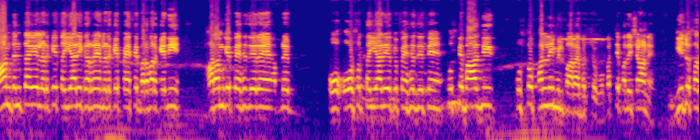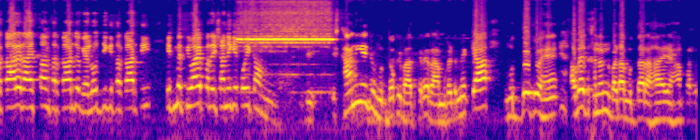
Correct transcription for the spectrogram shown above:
आम जनता के लड़के तैयारी कर रहे हैं लड़के पैसे भर भर के नहीं हराम के पैसे दे रहे हैं अपने और, और सब तैयारियों के पैसे देते हैं। उसके बाद भी उसको फल नहीं मिल पा रहा है बच्चों को। बच्चे परेशान है। ये जो सरकार है राजस्थान सरकार जो गहलोत जी की सरकार थी इसमें सिवाय परेशानी के कोई काम नहीं है। जी स्थानीय जो मुद्दों की बात करें रामगढ़ में क्या मुद्दे जो हैं अवैध खनन बड़ा मुद्दा रहा है यहाँ पर?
